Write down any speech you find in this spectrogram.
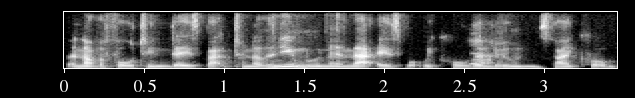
another 14 days back to another new moon and that is what we call yeah. the lunar cycle.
